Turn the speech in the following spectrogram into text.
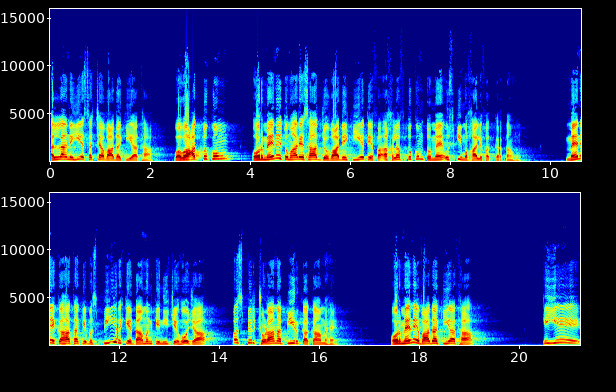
اللہ نے یہ سچا وعدہ کیا تھا۔ وہ اور میں نے تمہارے ساتھ جو وعدے کیے تھے فخلف تو میں اس کی مخالفت کرتا ہوں۔ میں نے کہا تھا کہ بس پیر کے دامن کے نیچے ہو جا، بس پھر چھڑانا پیر کا کام ہے۔ اور میں نے وعدہ کیا تھا کہ یہ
